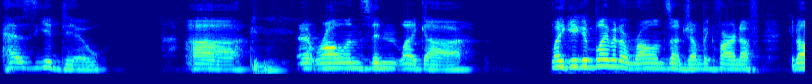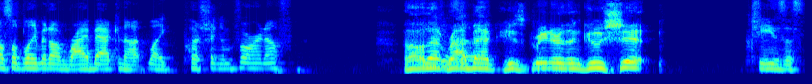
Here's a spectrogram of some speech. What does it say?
as you do. Uh, that Rollins didn't like. Uh, like you could blame it on Rollins not jumping far enough. You could also blame it on Ryback not like pushing him far enough. Oh, that Ryback, he's greener than goose shit. Jesus.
